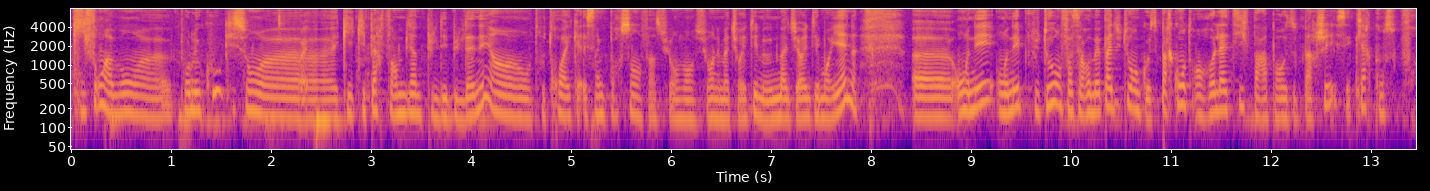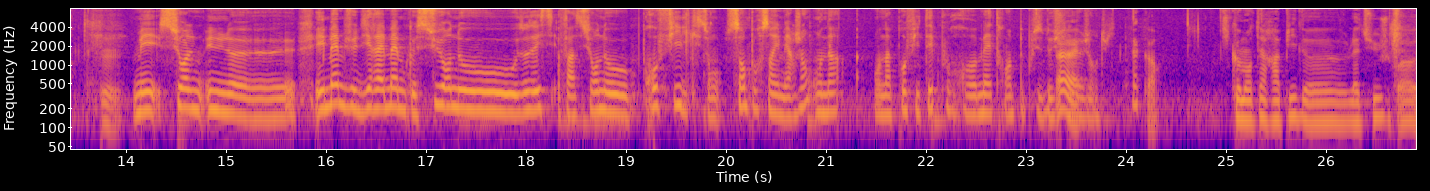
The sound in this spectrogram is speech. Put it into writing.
qui font un bon, euh, pour le coup, qui, sont, euh, qui, qui, performent bien depuis le début de l'année, hein, entre 3 et 5 enfin sur, sur les maturités, mais une maturité moyenne, euh, on, est, on est plutôt, enfin ça remet pas du tout en cause. Par contre, en relatif par rapport aux autres marchés, c'est clair qu'on souffre. Hmm. Mais sur une, et même, je dirais même que sur nos, enfin sur nos profils qui sont 100% émergents, on a, on a profité pour remettre un peu plus de choses aujourd'hui. D'accord commentaire rapide euh, là-dessus, je crois.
